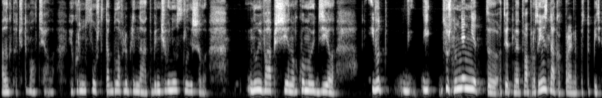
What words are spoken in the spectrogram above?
Она говорит, а что ты молчала? Я говорю, ну, слушай, ты так была влюблена, ты бы ничего не услышала. Ну и вообще, ну какое мое дело? И вот и, слушай, ну у меня нет э, ответа на этот вопрос. Я не знаю, как правильно поступить.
